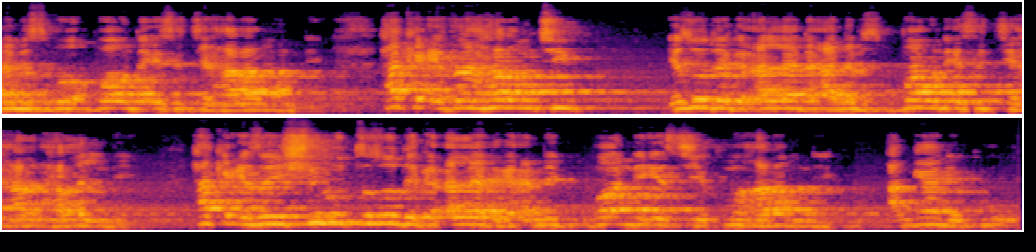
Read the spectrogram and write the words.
annabi ba wanda isa ce haramun ne. Haka idan haramci ya zo daga Allah da annabi ba wanda isa ce halal ne. Haka idan shiru ta zo daga Allah daga annabi ba wanda isa ce kuma haram ne. An gane ku?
